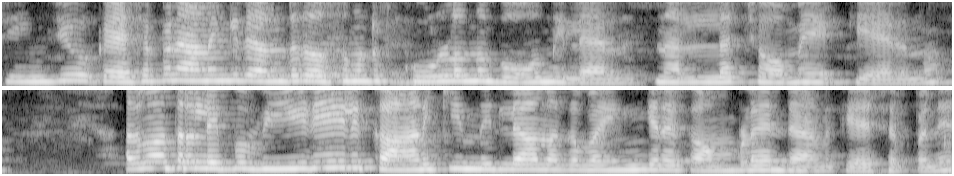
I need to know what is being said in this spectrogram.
ചിഞ്ചു കേശപ്പനാണെങ്കിൽ രണ്ട് ദിവസം കൊണ്ട് സ്കൂളിലൊന്നും പോകുന്നില്ലായിരുന്നു. നല്ല ചുമയൊക്കെ ആയിരുന്നു. അതുമാത്രമല്ല ഇപ്പോൾ വീഡിയോയിൽ കാണിക്കുന്നില്ല എന്നൊക്കെ ഭയങ്കര കംപ്ലൈന്റ് ആണ് കേശപ്പന്.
